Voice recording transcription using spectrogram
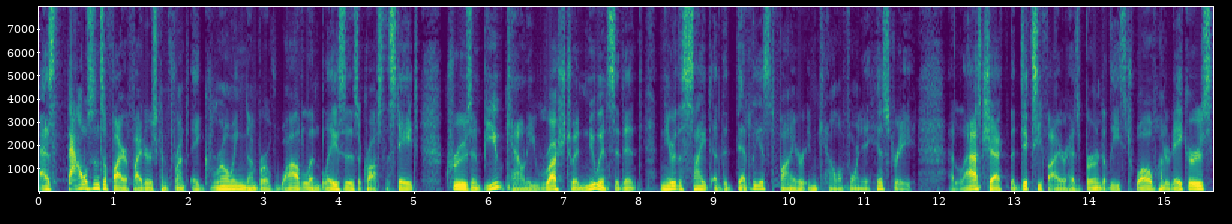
As thousands of firefighters confront a growing number of wildland blazes across the state, crews in Butte County rush to a new incident near the site of the deadliest fire in California history. At last check, the Dixie Fire has burned at least 1,200 acres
